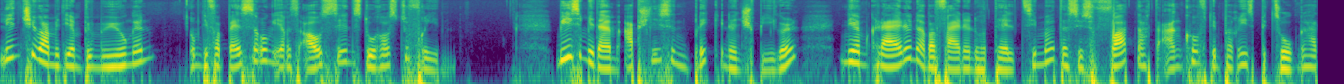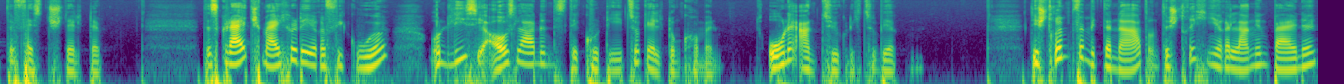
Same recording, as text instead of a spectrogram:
Lynch war mit ihren Bemühungen um die Verbesserung ihres Aussehens durchaus zufrieden. Wie sie mit einem abschließenden Blick in den Spiegel in ihrem kleinen, aber feinen Hotelzimmer, das sie sofort nach der Ankunft in Paris bezogen hatte, feststellte. Das Kleid schmeichelte ihre Figur und ließ ihr ausladendes Dekolleté zur Geltung kommen, ohne anzüglich zu wirken. Die Strümpfe mit der Naht unterstrichen ihre langen Beine,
